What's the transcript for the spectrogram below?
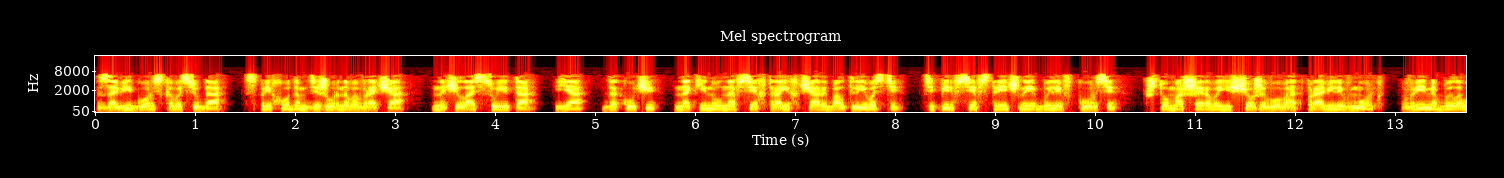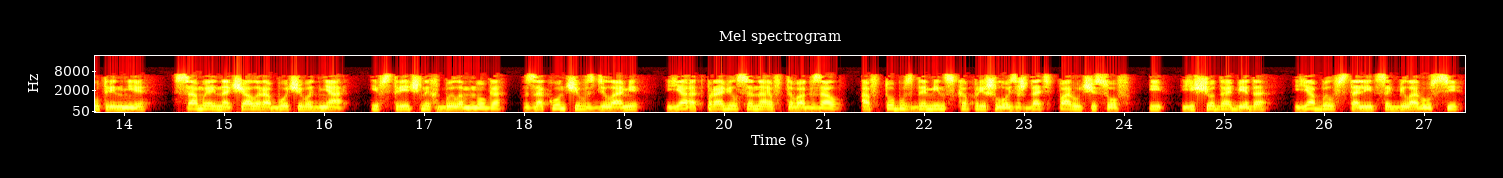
зови Горского сюда. С приходом дежурного врача, началась суета. Я, до кучи, накинул на всех троих чары болтливости. Теперь все встречные были в курсе, что Машерова еще живого отправили в морг. Время было утреннее, самое начало рабочего дня, и встречных было много. Закончив с делами, я отправился на автовокзал. Автобус до Минска пришлось ждать пару часов, и, еще до обеда, я был в столице Беларуси.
